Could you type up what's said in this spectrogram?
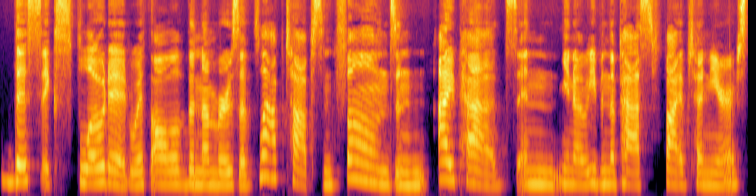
this exploded with all of the numbers of laptops and phones and iPads and, you know, even the past five, ten years?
